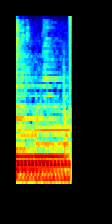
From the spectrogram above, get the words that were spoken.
you.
